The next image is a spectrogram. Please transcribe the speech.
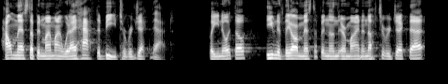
How messed up in my mind would I have to be to reject that? But you know what, though? Even if they are messed up in their mind enough to reject that,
